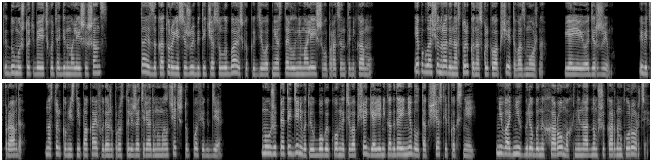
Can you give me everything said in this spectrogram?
Ты думаешь, что у тебя есть хоть один малейший шанс? Та, из-за которой я сижу и битый час улыбаюсь, как идиот, не оставила ни малейшего процента никому. Я поглощен Радой настолько, насколько вообще это возможно. Я ею одержим. И ведь правда. Настолько мне с ней по кайфу даже просто лежать рядом и молчать, что пофиг где. Мы уже пятый день в этой убогой комнате в общаге, а я никогда и не был так счастлив, как с ней. Ни в одних грёбаных хоромах, ни на одном шикарном курорте.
